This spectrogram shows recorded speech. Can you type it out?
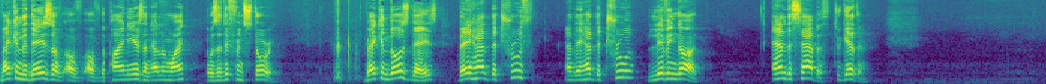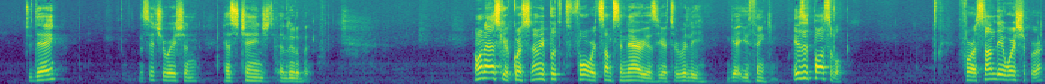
Back in the days of, of, of the pioneers and Ellen White, it was a different story. Back in those days, they had the truth and they had the true living God and the Sabbath together. Today, the situation has changed a little bit. I want to ask you a question. Let me put forward some scenarios here to really get you thinking. Is it possible for a Sunday worshiper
